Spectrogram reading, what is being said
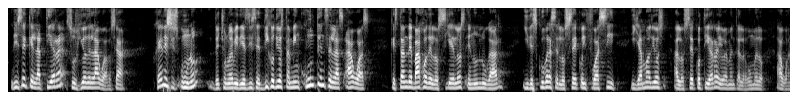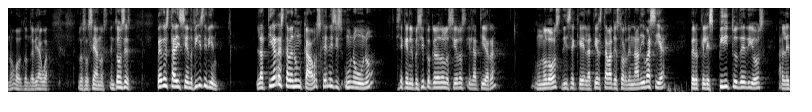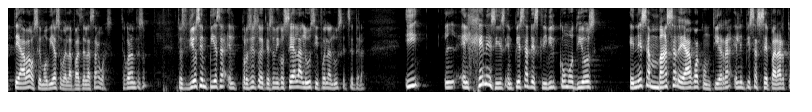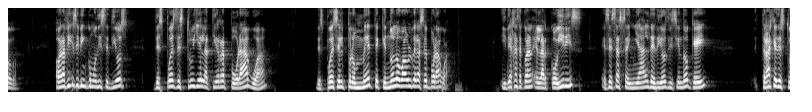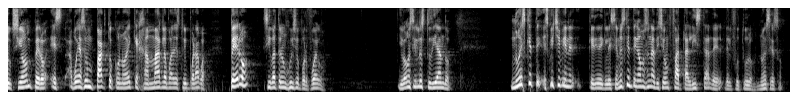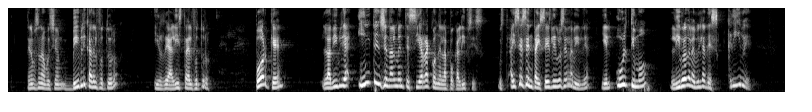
dice que la tierra surgió del agua, o sea, Génesis 1, de hecho 9 y 10 dice, dijo Dios también, júntense las aguas que están debajo de los cielos en un lugar y descúbrase lo seco y fue así. Y llamó a Dios a lo seco tierra y obviamente a lo húmedo agua, ¿no? O donde había agua, los océanos. Entonces, Pedro está diciendo, fíjese bien, la tierra estaba en un caos, Génesis 1.1, dice que en el principio creó los cielos y la tierra. 1.2 dice que la tierra estaba desordenada y vacía, pero que el Espíritu de Dios aleteaba o se movía sobre la faz de las aguas. ¿Se acuerdan de eso? Entonces Dios empieza el proceso de creación, dijo, sea la luz y fue la luz, etc. Y el Génesis empieza a describir cómo Dios, en esa masa de agua con tierra, Él empieza a separar todo. Ahora fíjese bien cómo dice Dios, después destruye la tierra por agua, después Él promete que no lo va a volver a hacer por agua. Y deja, ¿se acuerdan? El arco iris es esa señal de Dios diciendo, ok, traje destrucción, pero es, voy a hacer un pacto con Noé que jamás lo voy a destruir por agua. Pero sí va a tener un juicio por fuego. Y vamos a irlo estudiando. No es que, te, escuche bien, querida iglesia, no es que tengamos una visión fatalista del futuro, no es eso. Tenemos una visión bíblica del futuro y realista del futuro. Porque la Biblia intencionalmente cierra con el Apocalipsis. Hay 66 libros en la Biblia y el último libro de la Biblia describe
